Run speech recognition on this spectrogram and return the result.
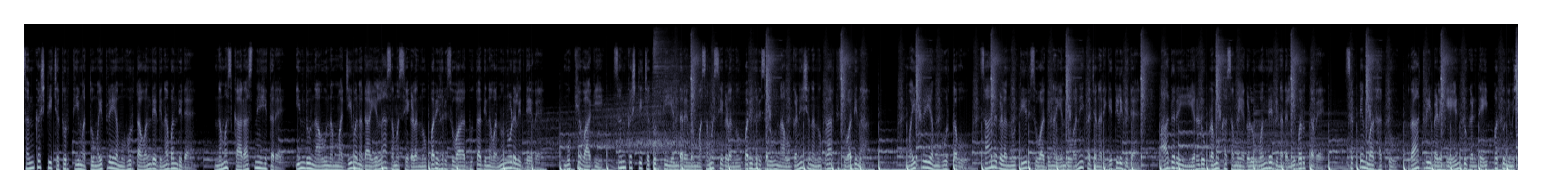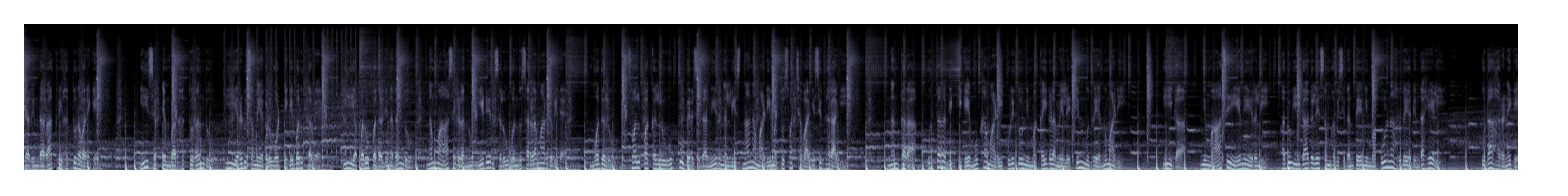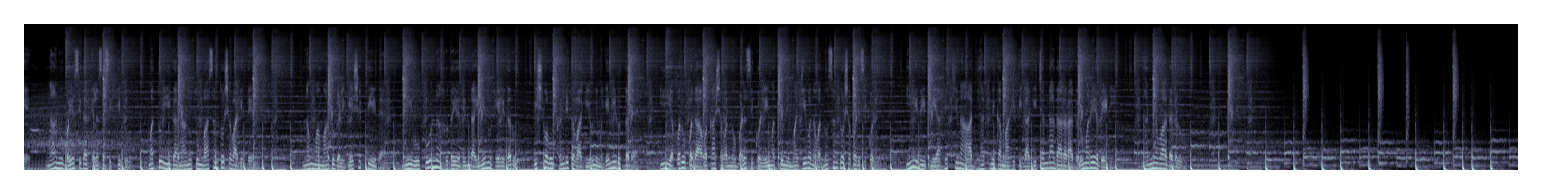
ಸಂಕಷ್ಟಿ ಚತುರ್ಥಿ ಮತ್ತು ಮೈತ್ರೇಯ ಮುಹೂರ್ತ ಒಂದೇ ದಿನ ಬಂದಿದೆ. ನಮಸ್ಕಾರ ಸ್ನೇಹಿತರೆ, ಇಂದು ನಾವು ನಮ್ಮ ಜೀವನದ ಎಲ್ಲಾ ಸಮಸ್ಯೆಗಳನ್ನು ಪರಿಹರಿಸುವ ಅದ್ಭುತ ದಿನವನ್ನು ನೋಡಲಿದ್ದೇವೆ. ಮುಖ್ಯವಾಗಿ, ಸಂಕಷ್ಟಿ ಚತುರ್ಥಿ ಎಂದರೆ ನಮ್ಮ ಸಮಸ್ಯೆಗಳನ್ನು ಪರಿಹರಿಸಲು ನಾವು ಗಣೇಶನನ್ನು ಪ್ರಾರ್ಥಿಸುವ ದಿನ. ಮೈತ್ರೇಯ ಮುಹೂರ್ತವು ಸಾಲಗಳನ್ನು ತೀರಿಸುವ ದಿನ ಎಂದು ಅನೇಕ ಜನರಿಗೆ ತಿಳಿದಿದೆ. ಆದರೆ ಈ ಎರಡು ಪ್ರಮುಖ ಸಮಯಗಳು ಒಂದೇ ದಿನದಲ್ಲಿ ಬರುತ್ತವೆ. ಸೆಪ್ಟೆಂಬರ್ ಹತ್ತು, ರಾತ್ರಿ ಬೆಳಗ್ಗೆ ಎಂಟು ಗಂಟೆ ಇಪ್ಪತ್ತು ನಿಮಿಷರಿಂದ ರಾತ್ರಿ ಹತ್ತರವರೆಗೆ. ಈ ಸೆಪ್ಟೆಂಬರ್ ಹತ್ತರಂದು ಈ ಎರಡು ಸಮಯಗಳು ಒಟ್ಟಿಗೆ ಬರುತ್ತವೆ. ಈ ಅಪರೂಪದ ದಿನದಂದು ನಮ್ಮ ಆಸೆಗಳನ್ನು ಈಡೇರಿಸಲು ಒಂದು ಸರಳ ಮಾರ್ಗವಿದೆ. ಮೊದಲು ಸ್ವಲ್ಪ ಕಲ್ಲು ಉಪ್ಪು ಬೆರೆಸಿದ ನೀರಿನಲ್ಲಿ ಸ್ನಾನ ಮಾಡಿ ಮತ್ತು ಸ್ವಚ್ಛವಾಗಿ ಸಿದ್ಧರಾಗಿ. ನಂತರ ಉತ್ತರ ದಿಕ್ಕಿಗೆ ಮುಖ ಮಾಡಿ ಕುಳಿತು ನಿಮ್ಮ ಕೈಗಳ ಮೇಲೆ ಚಿನ್ಮುದ್ರೆಯನ್ನು ಮಾಡಿ. ಈಗ ನಿಮ್ಮ ಆಸೆ ಏನೇ ಇರಲಿ ಅದು ಈಗಾಗಲೇ ಸಂಭವಿಸಿದಂತೆ ನಿಮ್ಮ ಪೂರ್ಣ ಹೃದಯದಿಂದ ಹೇಳಿ. ಉದಾಹರಣೆಗೆ, ನಾನು ಬಯಸಿದ ಕೆಲಸ ಸಿಕ್ಕಿತು ಮತ್ತು ಈಗ ನಾನು ತುಂಬಾ ಸಂತೋಷವಾಗಿದ್ದೇನೆ. ನಮ್ಮ ಮಾತುಗಳಿಗೆ ಶಕ್ತಿ ಇದೆ. ನೀವು ಪೂರ್ಣ ಹೃದಯದಿಂದ ಏನು ಹೇಳಿದರೂ ವಿಶ್ವವು ಖಂಡಿತವಾಗಿಯೂ ನಿಮಗೆ ನೀಡುತ್ತದೆ. ಈ ಅಪರೂಪದ ಅವಕಾಶವನ್ನು ಬಳಸಿಕೊಳ್ಳಿ ಮತ್ತು ನಿಮ್ಮ ಜೀವನವನ್ನು ಸಂತೋಷಪಡಿಸಿಕೊಳ್ಳಿ. ಈ ರೀತಿಯ ಹೆಚ್ಚಿನ ಆಧ್ಯಾತ್ಮಿಕ ಮಾಹಿತಿಗಾಗಿ ಚಂದಾದಾರರಾಗಲು ಮರೆಯಬೇಡಿ. ಧನ್ಯವಾದಗಳು.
